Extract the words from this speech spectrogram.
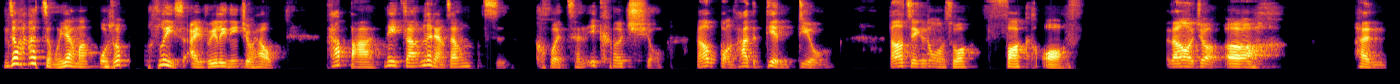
你知道他怎么样吗？我说，Please，I really need your help。他把那张那两张纸捆成一颗球，然后往他的店丢，然后直接跟我说 “fuck off”，然后我就呃 很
